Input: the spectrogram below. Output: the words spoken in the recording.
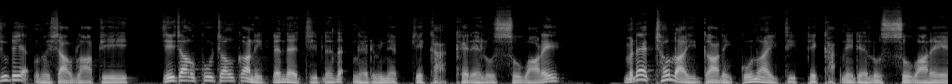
ရုတ်တရက်ဝင်ရောက်လာပြီးရေကြောင်ကိုကြောင်ကနေလက်နက်ကြီးလက်နက်ငယ်တွေနဲ့ပစ်ခတ်ခဲ့တယ်လို့ဆိုပါတယ်။မနေ့6နာရီကနေ9နာရီထိပစ်ခတ်နေတယ်လို့ဆိုပါတယ်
